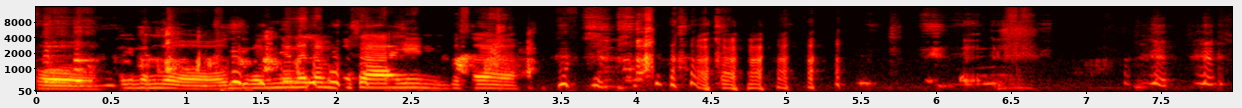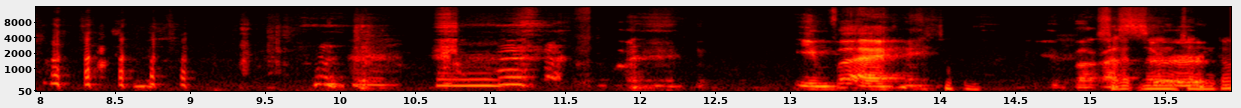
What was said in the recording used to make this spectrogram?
Oh, tingnan nyo, oh. Huwag nyo na lang basahin. Basta, Iba eh. Iba ka, Sakit na yung sir. chan ko.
